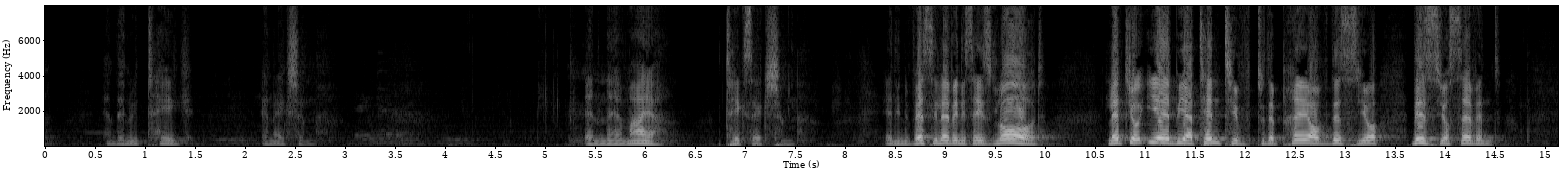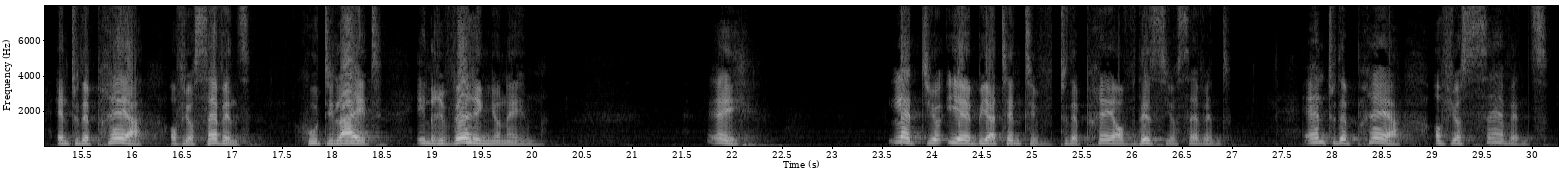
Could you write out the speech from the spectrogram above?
and then we take an action. And Nehemiah takes action. And in verse 11, he says, Lord, let your ear be attentive to the prayer of this your, this your servant, and to the prayer of your servants who delight in revering your name. Hey, let your ear be attentive to the prayer of this your servant, and to the prayer of your servants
